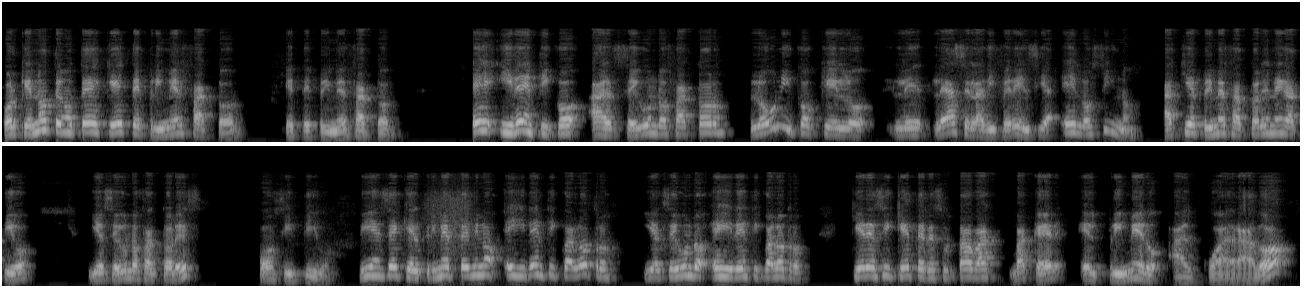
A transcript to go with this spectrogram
Porque noten ustedes que este primer factor, este primer factor, es idéntico al segundo factor. Lo único que lo, le, le hace la diferencia es los signos. Aquí el primer factor es negativo y el segundo factor es positivo. Fíjense que el primer término es idéntico al otro y el segundo es idéntico al otro. Quiere decir que este resultado va, a caer el primero al cuadrado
